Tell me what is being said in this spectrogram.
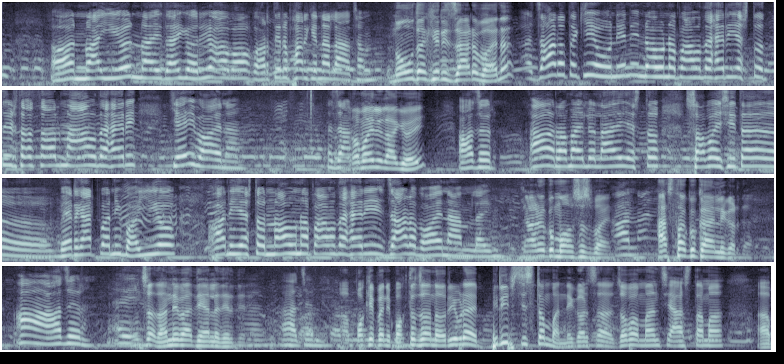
अ, नुहाइयो नुहाइधुवाइ गरियो अब घरतिर फर्किन छौँ। नुहाउँदाखेरि जाडो भएन? जाडो त के हुने नि नुहाउन पाउँदाखेरि यस्तो तीर्थस्थलमा आउँदाखेरि केही भएन। रमाइलो लाग्यो है। हजुर। अँ रमाइलो लाग्यो यस्तो सबैसित भेटघाट पनि भइयो। अनि यस्तो नुहाउन पाउँदाखेरि जाडो भएन हामीलाई। जाडोको महसुस भएन। आस्थाको कारणले गर्दा? अँ हजुर। ए, हुन्छ धन्यवाद यहाँलाई धेरै धेरै। हजुर। पक्कै पनि भक्तजनहरू एउटा बिलिफ सिस्टम भन्ने गर्छ। जब मान्छे आस्थामा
